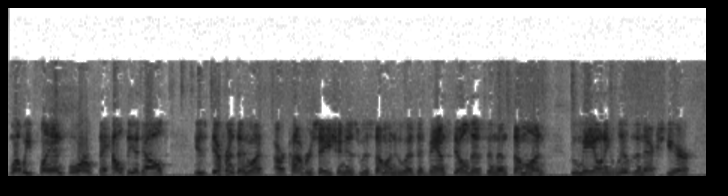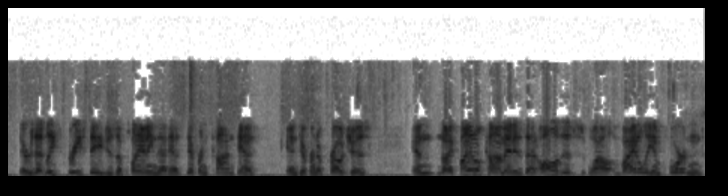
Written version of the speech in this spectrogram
what we plan for the healthy adult is different than what our conversation is with someone who has advanced illness and then someone who may only live the next year. There's at least three stages of planning that has different content and different approaches. And my final comment is that all of this, while vitally important,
